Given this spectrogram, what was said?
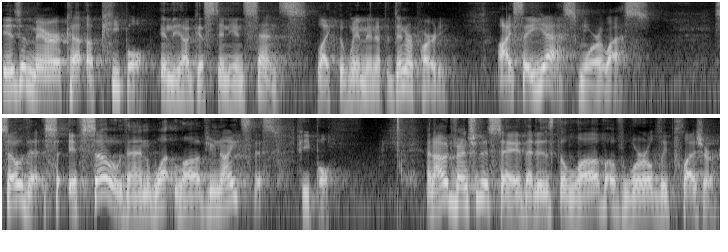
is America a people in the Augustinian sense, like the women at the dinner party? I say yes, more or less. So that, if so, then what love unites this people? And I would venture to say that it is the love of worldly pleasure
